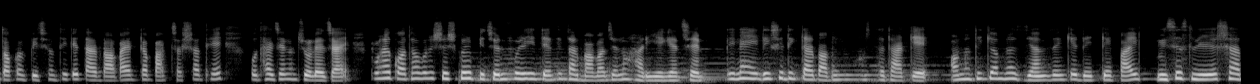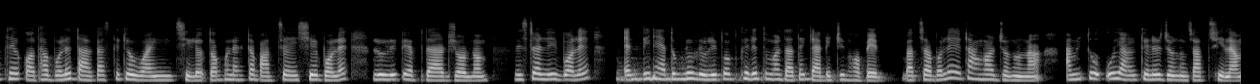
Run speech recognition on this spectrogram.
তখন পিছন থেকে তার বাবা একটা বাচ্চার সাথে কোথায় যেন চলে যায়। ফোনে কথা বলে শেষ করে পিছন ফিরে দেখে তার বাবা যেন হারিয়ে গেছে। রিনা এদিক সেদিক তার বাবাকে খুঁজতে থাকে। অন্যদিকে আমরা জিয়াংজেনকে দেখতে পাই। মিসেস লির সাথে কথা বলে তার কাছ থেকে ওয়াইন নিচ্ছিল। তখন একটা বাচ্চা এসে বলে, ললিপপ দেওয়ার জন্য। মিস্টার লি বলে, একদিন এতগুলো ললিপপ খেলে তোমার দাঁতে ক্যাভিটি হবে। বাচ্চা বলে, এটা আমার জন্য না। আমি তো ওই আঙ্কেলের জন্য যাচ্ছিলাম।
